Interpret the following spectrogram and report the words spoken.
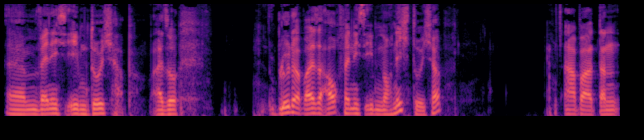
ähm, wenn ich es eben durch habe. Also blöderweise auch, wenn ich es eben noch nicht durch habe. Aber dann,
